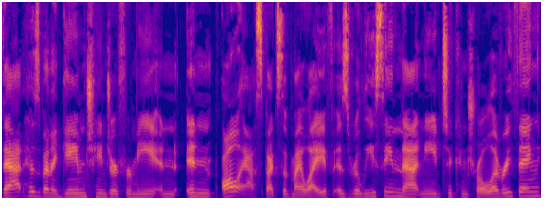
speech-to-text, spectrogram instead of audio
that has been a game changer for me in in all aspects of my life is releasing that need to control everything.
